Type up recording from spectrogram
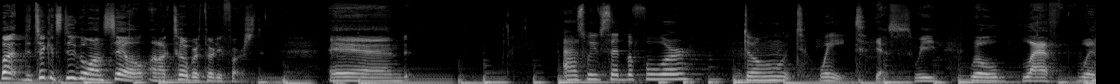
But the tickets do go on sale on October 31st. And As we've said before, don't wait. yes, we will laugh when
